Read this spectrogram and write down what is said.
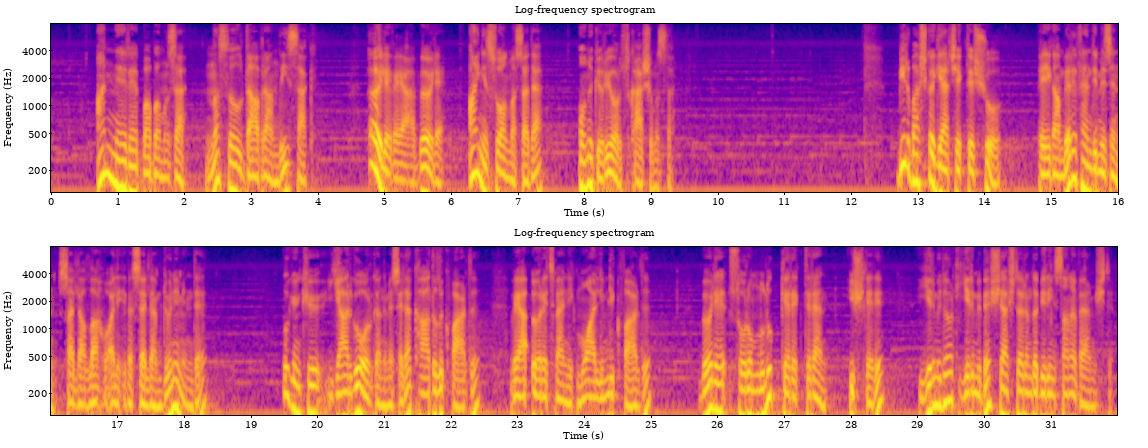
Anne ve babamıza nasıl davrandıysak, öyle veya böyle aynısı olmasa da onu görüyoruz karşımızda. Bir başka gerçekte şu, Peygamber Efendimizin sallallahu aleyhi ve sellem döneminde bugünkü yargı organı mesela kadılık vardı veya öğretmenlik, muallimlik vardı. Böyle sorumluluk gerektiren işleri 24-25 yaşlarında bir insana vermişti.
